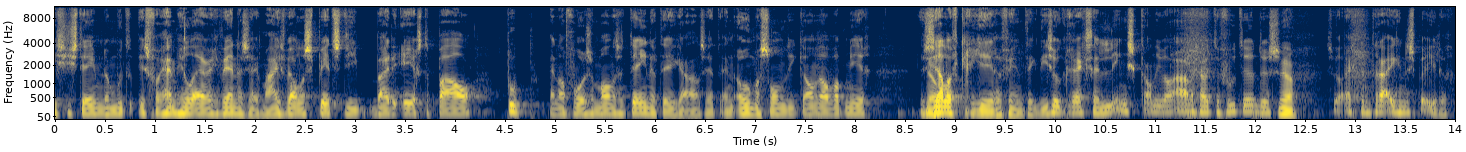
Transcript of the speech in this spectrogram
systeem... dat moet, is voor hem heel erg wennen, zeg maar. Hij is wel een spits die bij de eerste paal poep... en dan voor zijn man zijn tenen tegenaan zet. En Omerson, die kan wel wat meer zelf creëren, vind ik. Die is ook rechts en links, kan die wel aardig uit de voeten. Dus ja. is wel echt een dreigende speler.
